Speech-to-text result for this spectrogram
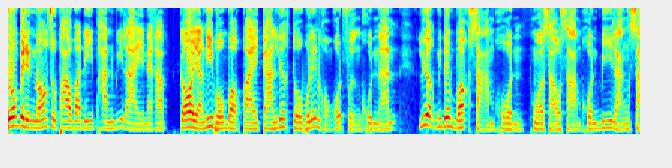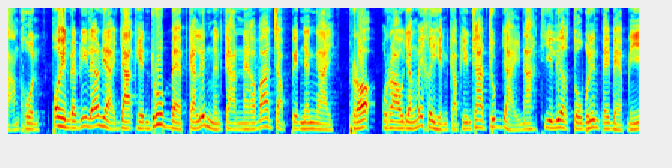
รวมไปถึงน้องสุภาวดีพันวิไลนะครับก็อย่างที่ผมบอกไปการเลือกตัวผู้เล่นของโค้ชฝิงคุณนั้น เลือกมิดเดิลบล็อก3คน หัวเสา 3 คนบีหลัง 3 คนพอเห็นแบบนี้แล้วเนี่ยอยากเห็นรูปแบบการเล่นเหมือนกันนะครับว่าจะเป็นยังไง เพราะเรายังไม่เคยเห็นกับทีมชาติชุดใหญ่นะ ที่เลือกตัวผู้เล่นไปแบบนี้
